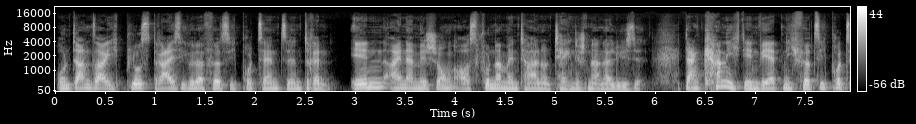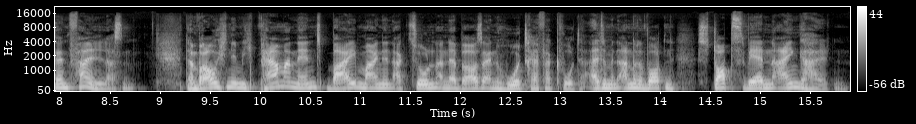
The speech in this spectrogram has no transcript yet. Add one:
und dann sage ich, plus 30 oder 40 Prozent sind drin in einer Mischung aus fundamentalen und technischen Analyse. Dann kann ich den Wert nicht 40 Prozent fallen lassen. Dann brauche ich nämlich permanent bei meinen Aktionen an der Börse eine hohe Trefferquote. Also mit anderen Worten, Stops werden eingehalten.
